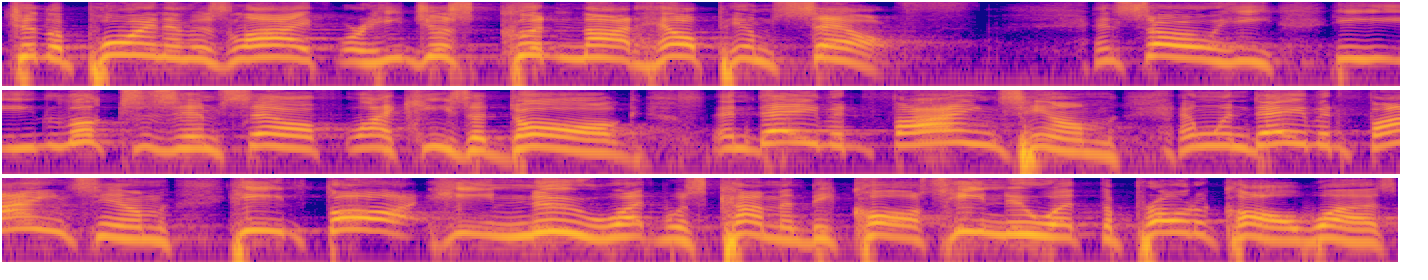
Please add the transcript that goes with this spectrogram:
to the point of his life where he just could not help himself. And so he, he, he looks at himself like he's a dog. And David finds him. And when David finds him, he thought he knew what was coming because he knew what the protocol was.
